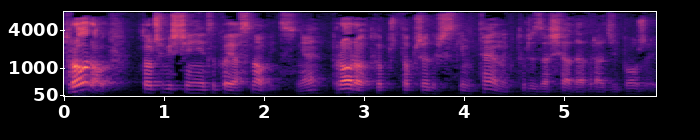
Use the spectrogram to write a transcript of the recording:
Prorok to oczywiście nie tylko jasnowic. Nie? Prorok to, to przede wszystkim ten, który zasiada w Radzie Bożej.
